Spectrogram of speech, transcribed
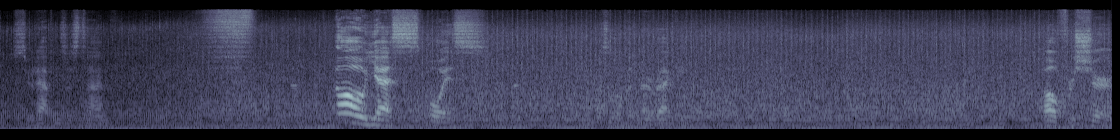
Let's see what happens this time. Oh, yes, boys. That was a little bit nerve-wracking. Oh, for sure.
